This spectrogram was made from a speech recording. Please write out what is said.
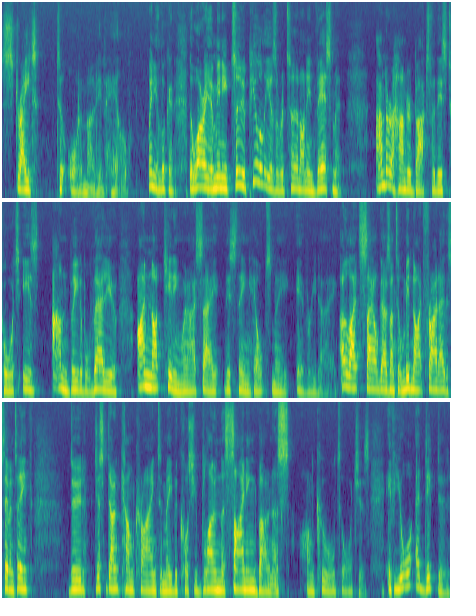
straight to automotive hell. When you look at the Warrior Mini 2 purely as a return on investment, under a hundred bucks for this torch is unbeatable value. I'm not kidding when I say this thing helps me every day. Olight's sale goes until midnight Friday the 17th. Dude, just don't come crying to me because you've blown the signing bonus on cool torches. If you're addicted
